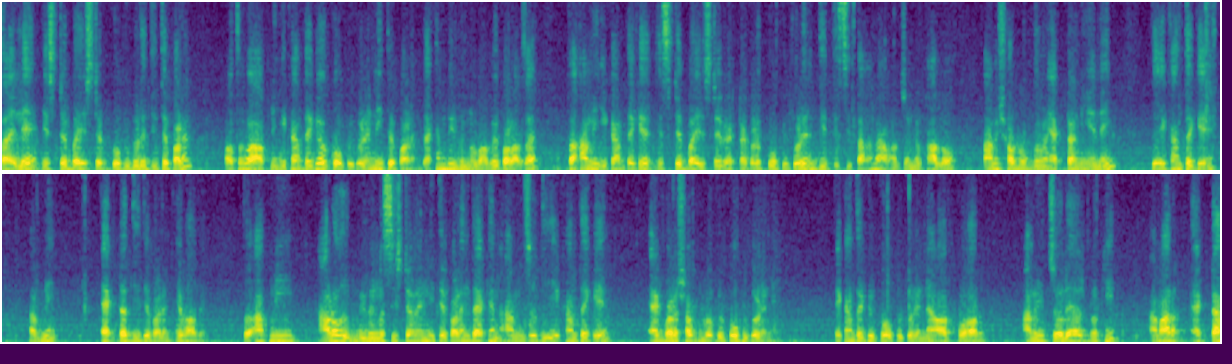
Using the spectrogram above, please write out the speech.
চাইলে স্টেপ বাই স্টেপ কপি করে দিতে পারেন, অথবা আপনি এখান থেকেও কপি করে নিতে পারেন। দেখেন বিভিন্নভাবে করা যায়। তো আমি এখান থেকে স্টেপ বাই স্টেপ একটা করে কপি করে দিতেছি, তাহলে আমার জন্য ভালো। আমি সর্বপ্রথম একটা নিয়ে নেই, তো এখান থেকে আপনি একটা দিতে পারেন এভাবে। তো আপনি আরও বিভিন্ন সিস্টেমে নিতে পারেন। দেখেন, আমি যদি এখান থেকে একবারে সবগুলোকে কপি করে নিই, এখান থেকে কপি করে নেওয়ার পর আমি চলে আসব কি? আমার একটা,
